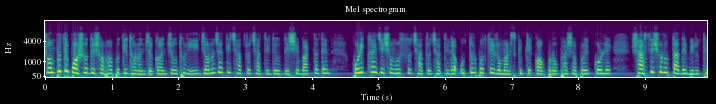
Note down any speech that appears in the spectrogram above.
সম্প্রতি পর্ষদের সভাপতি ধনঞ্জয় গণ চৌধুরী জনজাতি ছাত্রছাত্রীদের উদ্দেশ্যে বার্তা দেন, পরীক্ষায় যে সমস্ত ছাত্রছাত্রীরা উত্তরপত্রে রোমান স্ক্রিপ্টে ককবরক ভাষা প্রয়োগ করলে শাস্তিস্বরূপ তাদের বিরুদ্ধে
